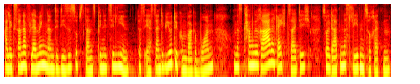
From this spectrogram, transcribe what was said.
Alexander Fleming nannte diese Substanz Penicillin. Das erste Antibiotikum war geboren und es kam gerade rechtzeitig, Soldaten das Leben zu retten.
